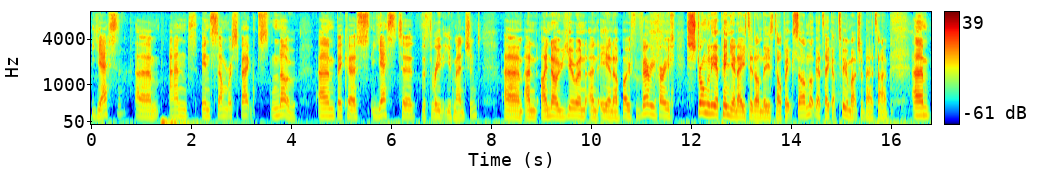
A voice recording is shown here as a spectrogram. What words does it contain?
Yes, um, and in some respects, no. Um, because yes to the three that you've mentioned, um, and I know Ewan and Ian are both very, very strongly opinionated on these topics, so I'm not going to take up too much of their time. Um,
